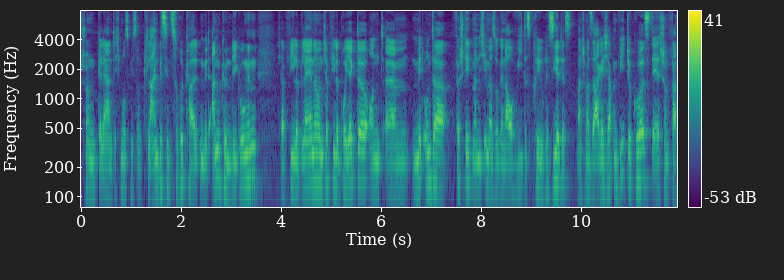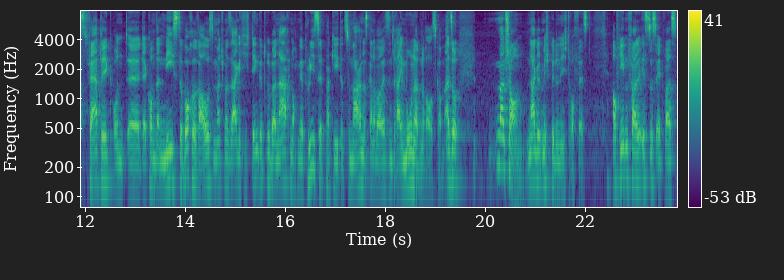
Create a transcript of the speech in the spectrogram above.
schon gelernt, ich muss mich so ein klein bisschen zurückhalten mit Ankündigungen. Ich habe viele Pläne und ich habe viele Projekte und ähm, mitunter versteht man nicht immer so genau, wie das priorisiert ist. Manchmal sage ich, ich habe einen Videokurs, der ist schon fast fertig und äh, der kommt dann nächste Woche raus. Und manchmal sage ich, ich denke drüber nach, noch mehr Preset-Pakete zu machen. Das kann aber auch erst in drei Monaten rauskommen. Also mal schauen, nagelt mich bitte nicht drauf fest. Auf jeden Fall ist es etwas,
